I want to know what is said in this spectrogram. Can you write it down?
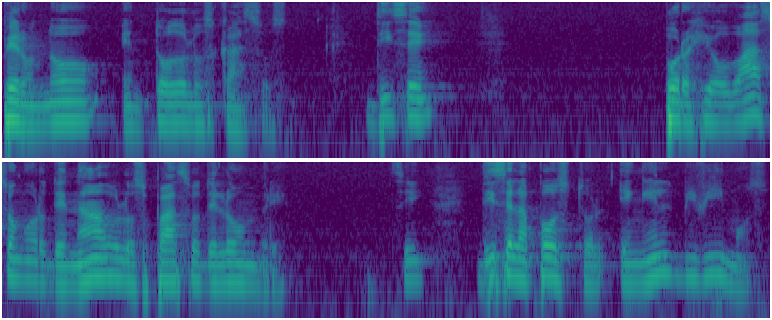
pero no en todos los casos. Dice, por Jehová son ordenados los pasos del hombre. ¿Sí? Dice el apóstol, en él vivimos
